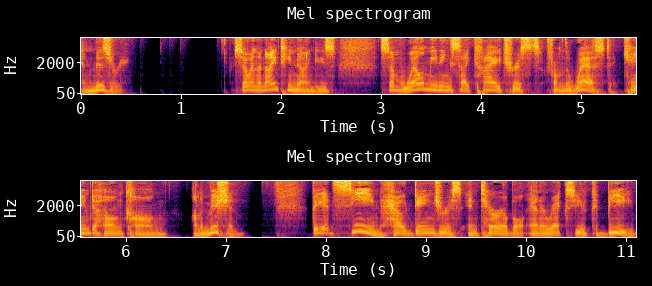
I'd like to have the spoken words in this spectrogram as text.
and misery. So in the 1990s, some well meaning psychiatrists from the West came to Hong Kong on a mission. They had seen how dangerous and terrible anorexia could be,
